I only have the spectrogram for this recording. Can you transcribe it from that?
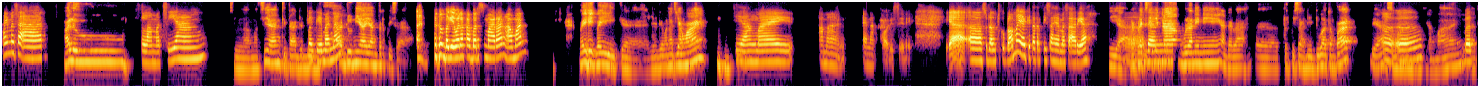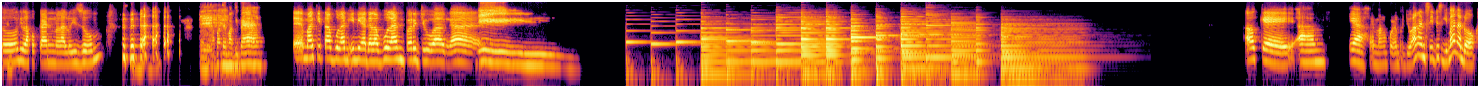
Hai Mas Aar. Halo. Selamat siang. Selamat siang. Kita ada di Bagaimana? dunia yang terpisah. Bagaimana kabar Semarang? Aman? Baik, baik. Bagaimana Chiang Mai? Chiang Mai aman, enak kok di sini. Ya, uh, sudah cukup lama ya kita terpisah ya Mas Arya. Iya, eh, refleksi uh, dan, kita bulan ini adalah uh, terpisah di dua tempat, ya, uh, uh, Chiang Mai. Betul, dilakukan melalui Zoom. Dan apa tema kita? Tema kita bulan ini adalah bulan perjuangan. Hey. Oke, okay. um, ya emang bulan perjuangan sih, bis gimana dong?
